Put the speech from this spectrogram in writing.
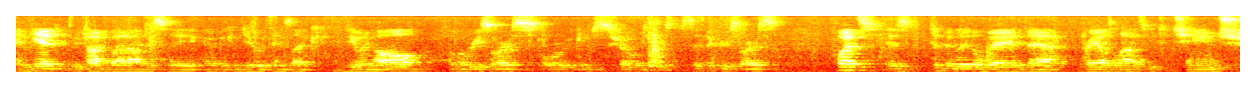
And get, we've talked about obviously, and we can do things like viewing all of a resource, or we can show just a specific resource. Put is typically the way that Rails allows you to change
